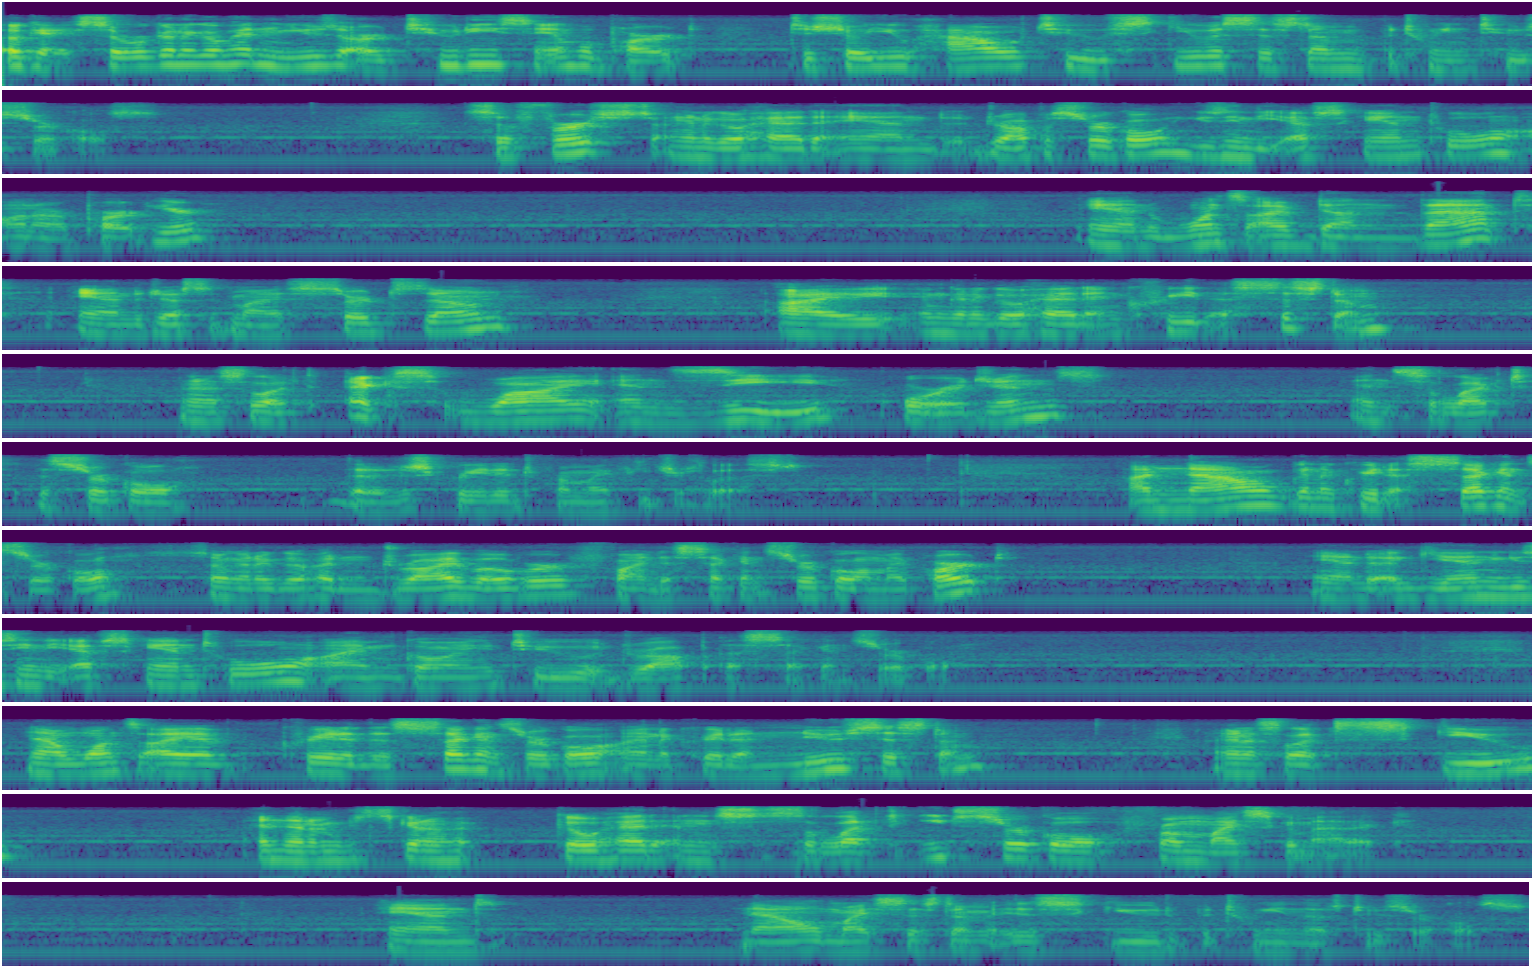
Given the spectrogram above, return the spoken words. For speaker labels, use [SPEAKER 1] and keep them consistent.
[SPEAKER 1] Okay, so we're going to go ahead and use our 2D sample part to show you how to skew a system between two circles. So first, I'm going to go ahead and drop a circle using the F-scan tool on our part here. And once I've done that and adjusted my search zone, I am going to go ahead and create a system. I'm going to select X, Y, and Z origins and select the circle that I just created from my features list. I'm now going to create a second circle, so I'm going to go ahead and drive over, find a second circle on my part, and again using the F-scan tool I'm going to drop a second circle. Now once I have created this second circle, I'm going to create a new system. I'm going to select skew, and then I'm just going to go ahead and select each circle from my schematic. And now my system is skewed between those two circles.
